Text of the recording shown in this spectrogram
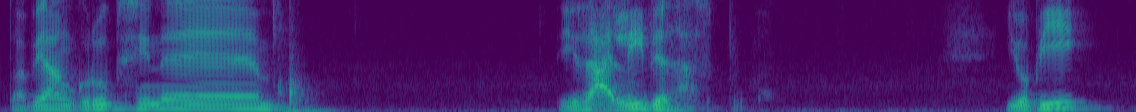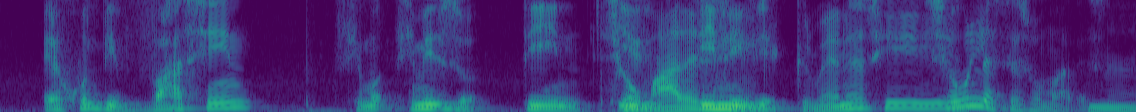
Τα οποία groups είναι οι δαλίτες ας πούμε. Οι οποίοι έχουν τη βάση, θυμο- θυμίζω, την... Σε ομάδες την ιδε- συγκεκριμένες ή... σε όλες τις ομάδες. Ναι.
